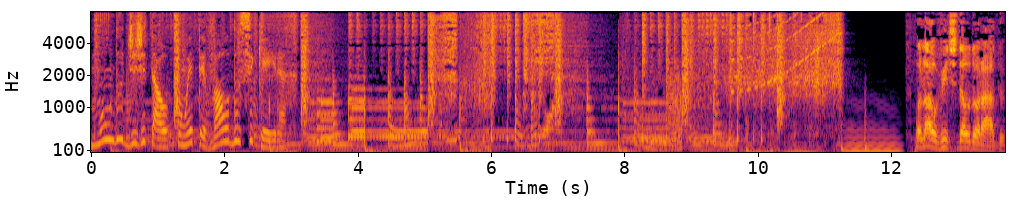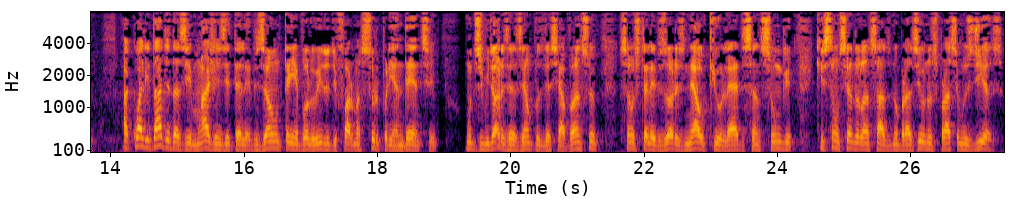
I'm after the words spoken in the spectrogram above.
Mundo Digital com Etevaldo Siqueira. Olá, ouvintes da Eldorado. A qualidade das imagens de televisão tem evoluído de forma surpreendente. Um dos melhores exemplos desse avanço são os televisores Neo QLED Samsung que estão sendo lançados no Brasil nos próximos dias.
